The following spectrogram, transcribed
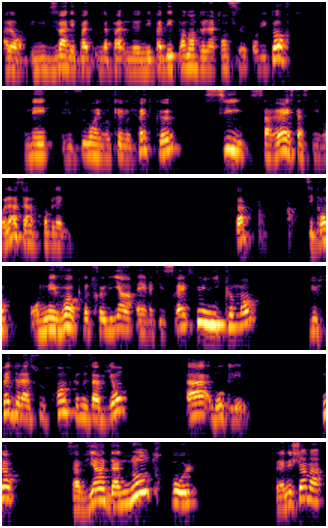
alors, une mitzvah n'est pas, pas, dépendante de l'intention qu'on lui porte, mais j'ai souvent évoqué le fait que si ça reste à ce niveau-là, c'est un problème. C'est quand on évoque notre lien à Eretz Israël uniquement du fait de la souffrance que nous avions à Brooklyn. Non, ça vient d'un autre pôle. C'est la Neshama.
